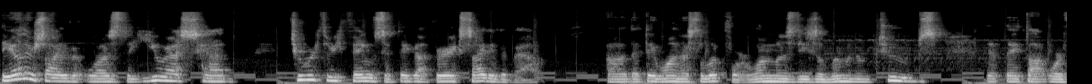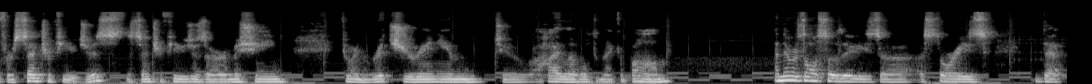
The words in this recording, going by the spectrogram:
The other side of it was the US had two or three things that they got very excited about uh, that they wanted us to look for. One was these aluminum tubes that they thought were for centrifuges. The centrifuges are a machine to enrich uranium to a high level to make a bomb. And there was also these uh, stories that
